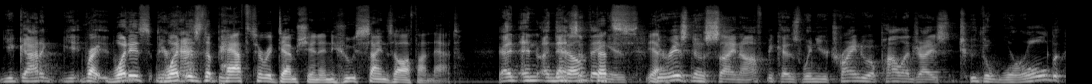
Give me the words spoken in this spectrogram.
you got to right. What is what is the be- path to redemption, and who signs off on that? and, and, and that's know, the thing that's- is yeah. there is no sign off because when you're trying to apologize to the world,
